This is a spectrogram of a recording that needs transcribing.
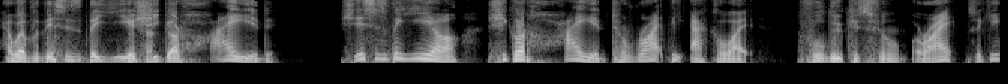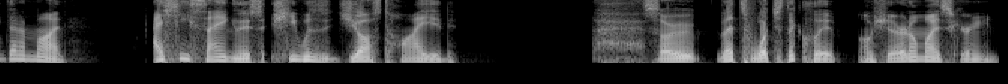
However, this is the year Okay. she got hired. This is the year she got hired to write the acolyte for Lucasfilm. All right, so keep that in mind. As she's saying this, she was just hired. So let's watch the clip. I'll share it on my screen,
